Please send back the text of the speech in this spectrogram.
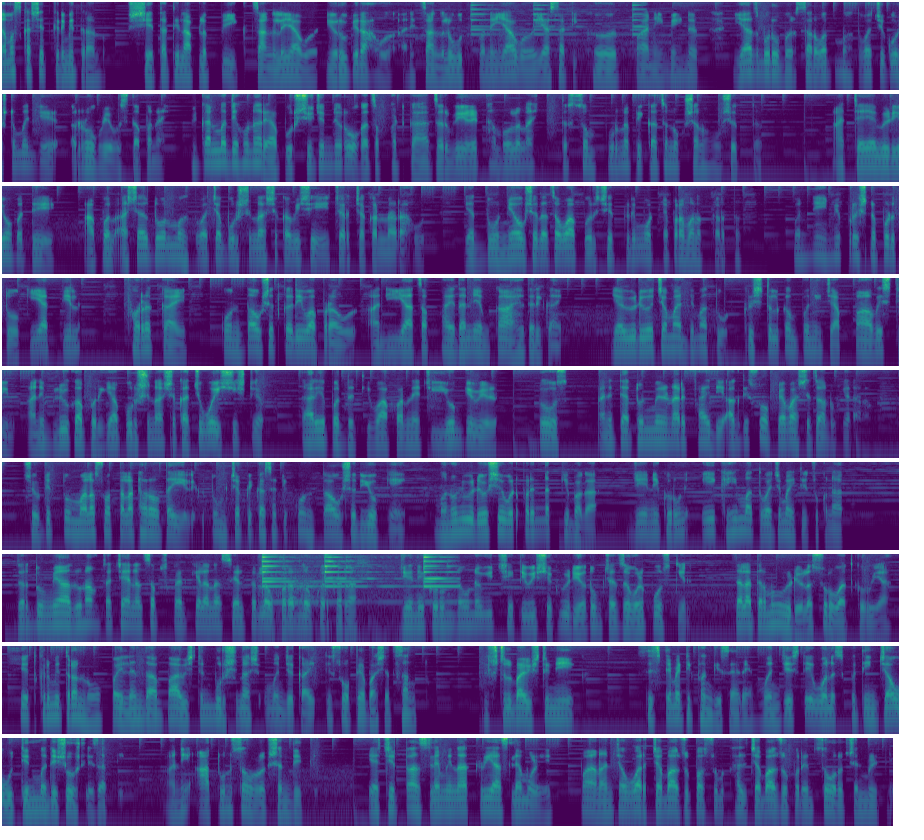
नमस्कार शेतकरी मित्रांनो. शेतातील आपलं पीक चांगलं यावं निरोगी राहावं आणि चांगलं उत्पन्न यावं यासाठी खत पाणी मेहनत याचबरोबर सर्वात महत्त्वाची गोष्ट म्हणजे रोग व्यवस्थापन आहे. पिकांमध्ये होणाऱ्या बुरशीजन्य रोगाचा फटका जर वेळेत थांबवला नाही तर संपूर्ण पिकाचं नुकसान होऊ शकतं. आजच्या या व्हिडिओमध्ये आपण अशा दोन महत्त्वाच्या बुरशीनाशकाविषयी चर्चा करणार आहोत. या दोन्ही औषधाचा वापर शेतकरी मोठ्या प्रमाणात करतात. पण नेहमी प्रश्न पडतो की यातील फरक काय? कोणतं औषध कधी वापरावं आणि याचा फायदा नेमका आहे तरी काय? या व्हिडिओच्या माध्यमातून क्रिस्टल कंपनीच्या पावेस्टीन आणि ब्ल्यू कापर या पुरुषनाशकाची वैशिष्ट्य कार्यपद्धती वापरण्याची योग्य वेळ डोस आणि त्यातून मिळणारे फायदे अगदी सोप्या भाषेत जाणून घेणार आहोत. शेवटी तुम्हाला स्वतःला ठरवता येईल की तुमच्या पिकासाठी कोणतं औषध योग्य आहे. म्हणून व्हिडिओ शेवटपर्यंत नक्की बघा जेणेकरून एकही महत्त्वाची माहिती चुकणार जर तुम्ही अजून आमचा चॅनल सबस्क्राईब केला नसेल तर लवकरात लवकर करा. जेणेकरून नवनवीन शेतीविषयक व्हिडिओ तुमच्या जवळ पोहोचतील चला तर मग व्हिडिओला सुरुवात करूया. शेतकरी मित्रांनो पहिल्यांदा बाविस्टीन बुरशीनाशक म्हणजे काय ते सोप्या भाषेत सांगतो. क्रिस्टल बाविस्टीन ही एक सिस्टमॅटिक फंगिसाईड आहे. म्हणजेच ते वनस्पतींच्या ऊतींमध्ये शोषले जाते आणि आतून संरक्षण देते. याची ट्रान्सलॅमिना क्रिया असल्यामुळे पानांच्या वरच्या बाजूपासून खालच्या बाजूपर्यंत संरक्षण मिळते.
